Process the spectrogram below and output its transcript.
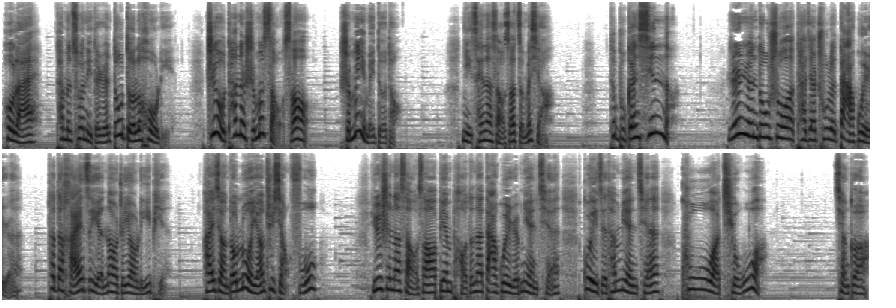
后来他们村里的人都得了厚礼，只有他那什么嫂嫂，什么也没得到。你猜那嫂嫂怎么想？她不甘心呢。人人都说他家出了大贵人，他的孩子也闹着要礼品，还想到洛阳去享福。于是那嫂嫂便跑到那大贵人面前，跪在他面前哭啊求啊。强哥，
